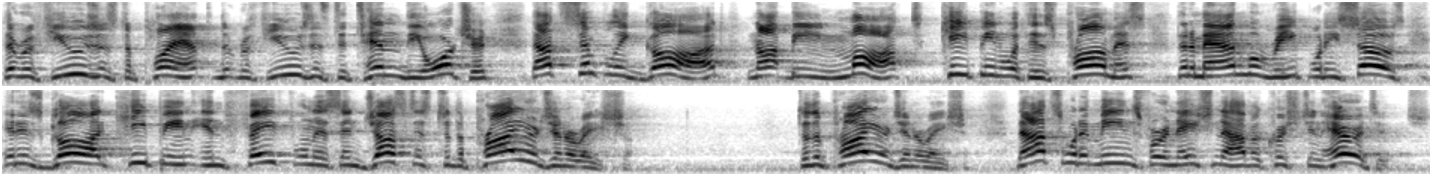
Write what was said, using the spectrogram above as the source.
that refuses to plant, that refuses to tend the orchard. That's simply God not being mocked, keeping with his promise that a man will reap what he sows. It is God keeping in faithfulness and justice to the prior generation to the prior generation. That's what it means for a nation to have a Christian heritage.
